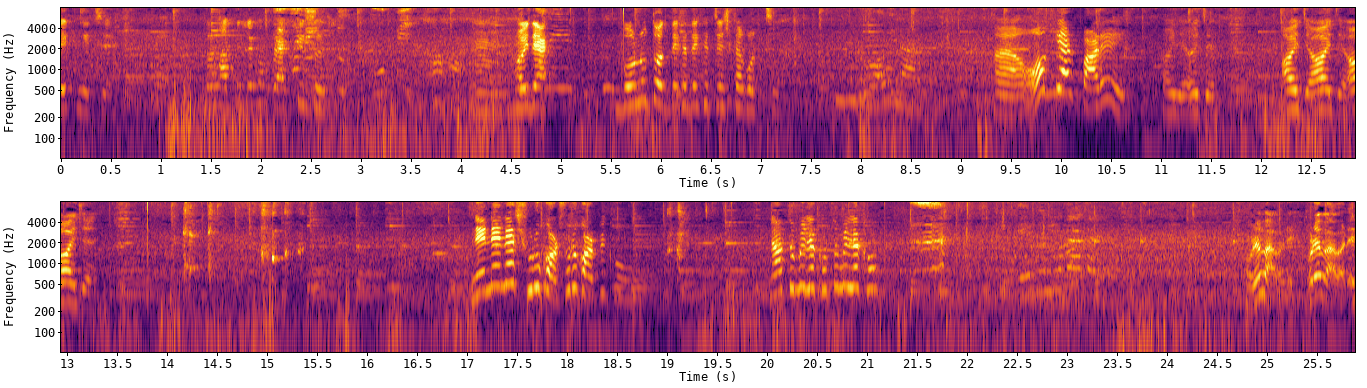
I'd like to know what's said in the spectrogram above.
লেখ নিচে। তোর হাতের লেখা প্র্যাকটিস হচ্ছে হুম ওই দেখ বনু তোর দেখে দেখে চেষ্টা করছে। হ্যাঁ ও কি আর পারে? ওই যে ওই যে ওই যে ওই যে ওই যে। নে নে নে শুরু কর শুরু কর পিকু। না তুমি লেখো তুমি লেখো। ওরে বাবারে ওরে বাবারে।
